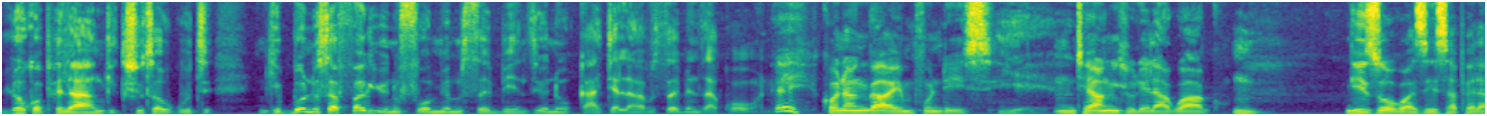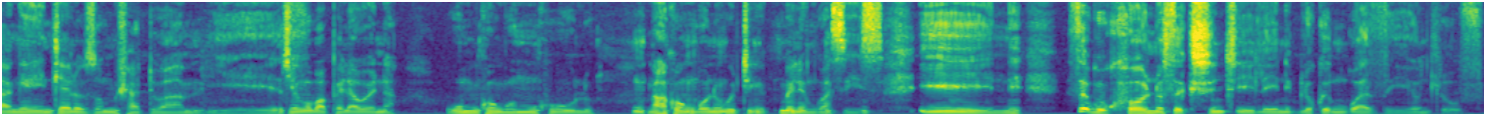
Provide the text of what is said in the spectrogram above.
Lokho phela ngikushutha ukuthi ngibona usafaka iuniform yomsebenzi yonogatsha la usebenza khona. Hey khona ngikayi mfundisi. Yeah. Ngithe angidlulela kwakho. Mm. Ngizokwazisa phela ngeinhlelo zomshado wami. Yes. Njengoba phela wena umkhongo omkhulu. Ngakho ngibona ukuthi kumele ngikwazise. Yini? Sekukhona sekushintshile yini kuloko engikwaziyo Ndlovu.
